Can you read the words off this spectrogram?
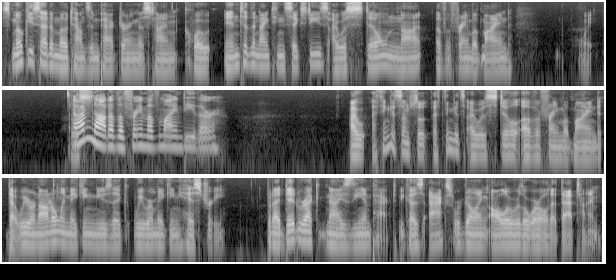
Smokey said of Motown's impact during this time, quote, into the 1960s, I was still not of a frame of mind. Wait. I'm not of a frame of mind either. I, I think it's I'm so I think it's I was still of a frame of mind that we were not only making music, we were making history. But I did recognize the impact because acts were going all over the world at that time.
